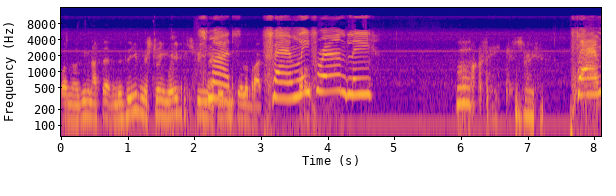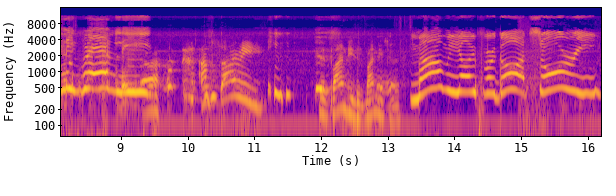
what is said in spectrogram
God knows, even at seven. There's even a stream. We're even streaming like Smad. Aiden Fuller back. Family oh. friendly. Fuck's sake, sorry. Family friendly. Uh, I'm sorry. Bandy's, it's Bandy's turn. Mommy, I forgot. Sorry.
